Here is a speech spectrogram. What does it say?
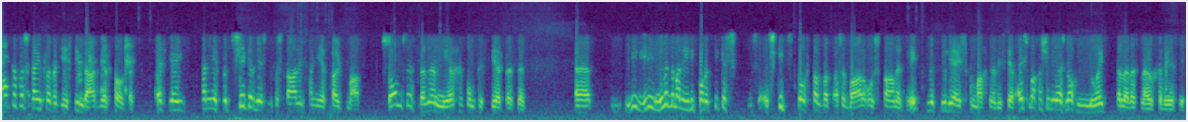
elke verskynsel wat jy sien daardeur filter, is jy kan jy verseker wees met 'n stadium van jy 'n fout maak. Soms is dinge meer gekompliseerd as dit. Uh hierdie hierdie noem dit maar hierdie politieke skietstofstand wat as 'n ware ontstaan het, het Letoile huis gemarginaliseer. Hy mag as jy was nog nooit hulle was nou gewees nie.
